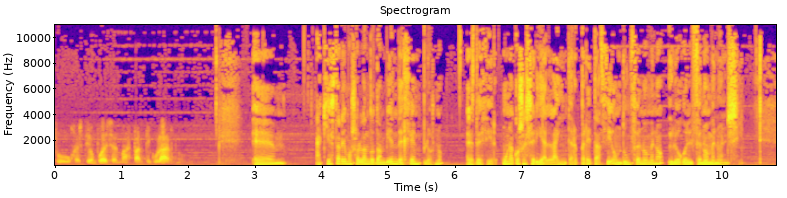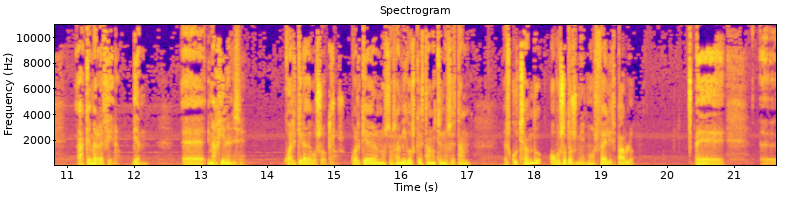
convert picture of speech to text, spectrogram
su gestión puede ser más particular, em, aquí estaremos hablando también de ejemplos, ¿no? Es decir, una cosa sería la interpretación de un fenómeno y luego el fenómeno en sí. ¿A qué me refiero? Bien, eh, imagínense, cualquiera de vosotros, cualquiera de nuestros amigos que esta noche nos están escuchando, o vosotros mismos, Félix, Pablo, eh, eh,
